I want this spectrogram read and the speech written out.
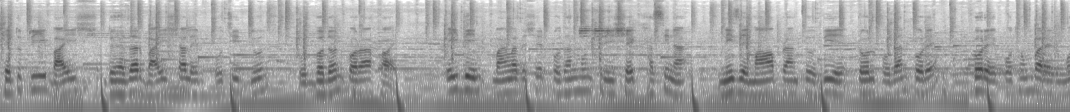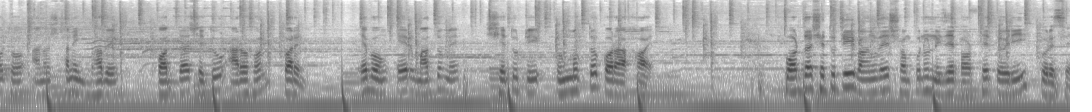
সেতুটি বাইশ দুই সালের পঁচিশ জুন উদ্বোধন করা হয়। এই দিন বাংলাদেশের প্রধানমন্ত্রী শেখ হাসিনা নিজে মাওয়া প্রান্ত দিয়ে টোল প্রদান করে করে প্রথমবারের মতো আনুষ্ঠানিকভাবে পদ্মা সেতু আরোহণ করেন এবং এর মাধ্যমে সেতুটি উন্মুক্ত করা হয়। পদ্মা সেতুটি বাংলাদেশ সম্পূর্ণ নিজের অর্থে তৈরি করেছে।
